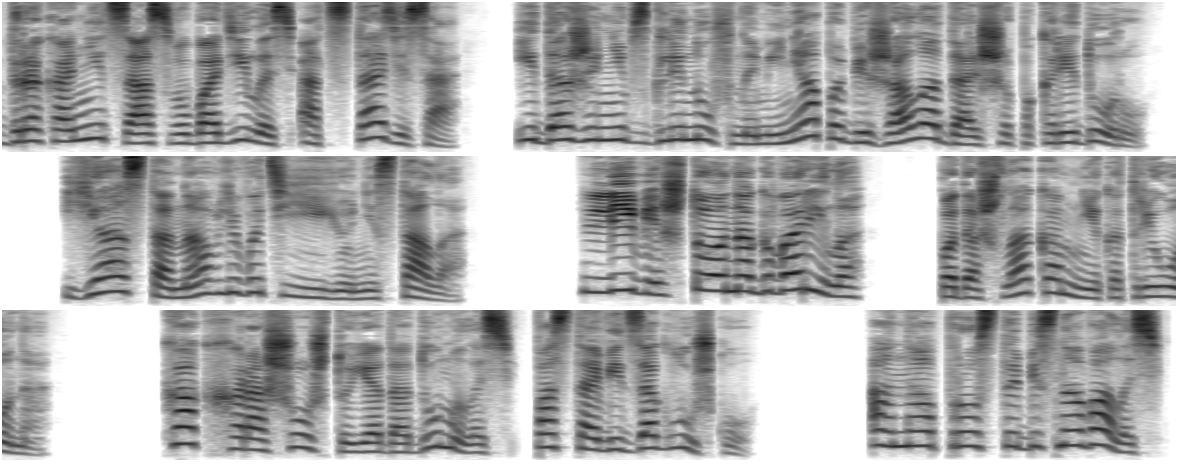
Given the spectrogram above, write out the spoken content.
Драконица освободилась от стазиса и, даже не взглянув на меня, побежала дальше по коридору. Я останавливать ее не стала. «Ливи, что она говорила?» Подошла ко мне Катриона. Как хорошо, что я додумалась поставить заглушку. Она просто бесновалась,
